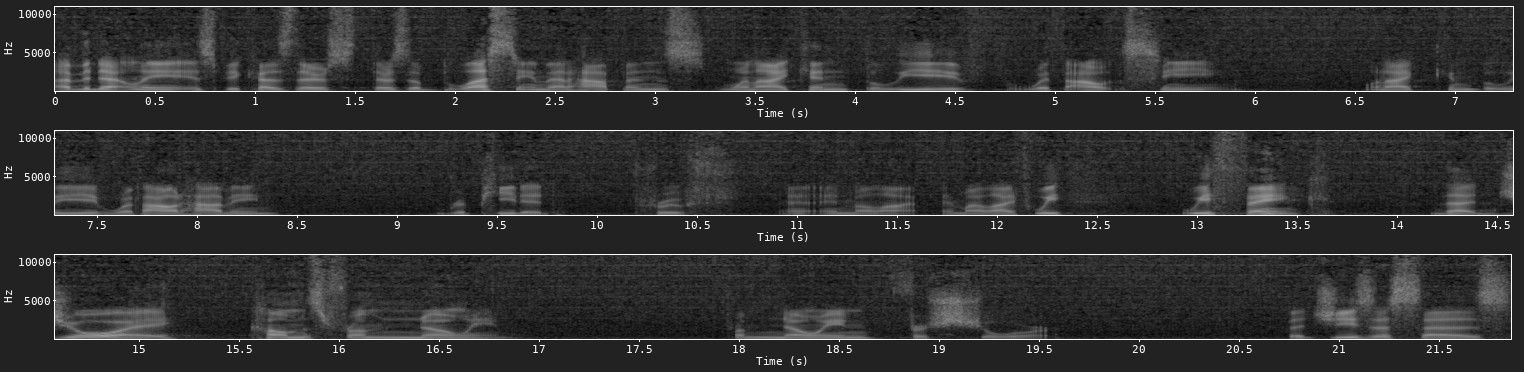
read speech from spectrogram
evidently it's because there's, there's a blessing that happens when I can believe without seeing, when I can believe without having repeated proof in my, li- in my life. We, we think that joy comes from knowing, from knowing for sure. But Jesus says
